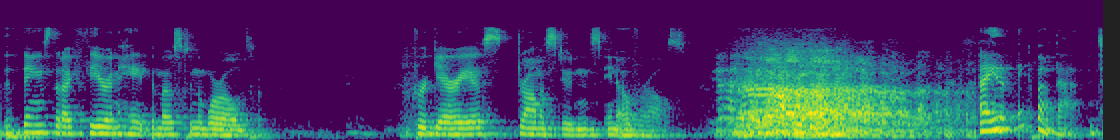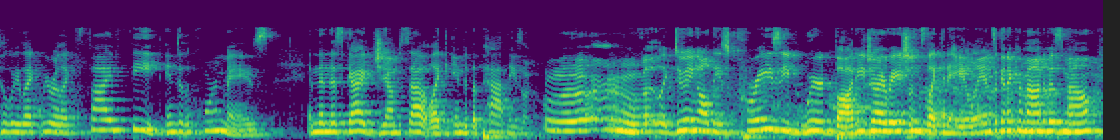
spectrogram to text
the things that I fear and hate the most in the world. Gregarious drama students in overalls. I didn't think about that until we like we were like five feet into the corn maze. And then this guy jumps out like into the path and he's like, like doing all these crazy weird body gyrations like an alien's gonna come out of his mouth.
